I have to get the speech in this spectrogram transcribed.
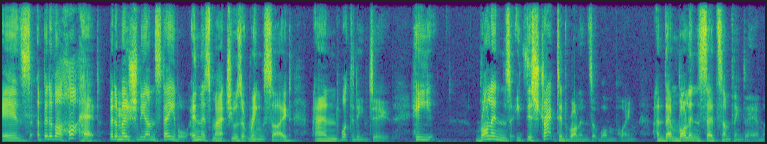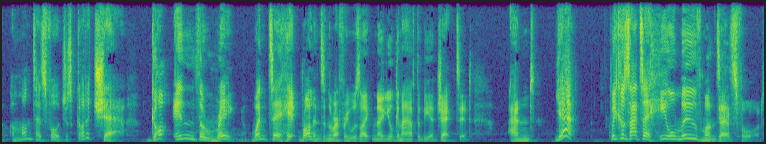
is a bit of a hothead, a bit emotionally unstable. In this match, he was at ringside, and what did he do? He Rollins he distracted Rollins at one point, and then Rollins said something to him, and Montez Ford just got a chair, got in the ring, went to hit Rollins, and the referee was like, "No, you're going to have to be ejected." And yeah, because that's a heel move, Montez Ford.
